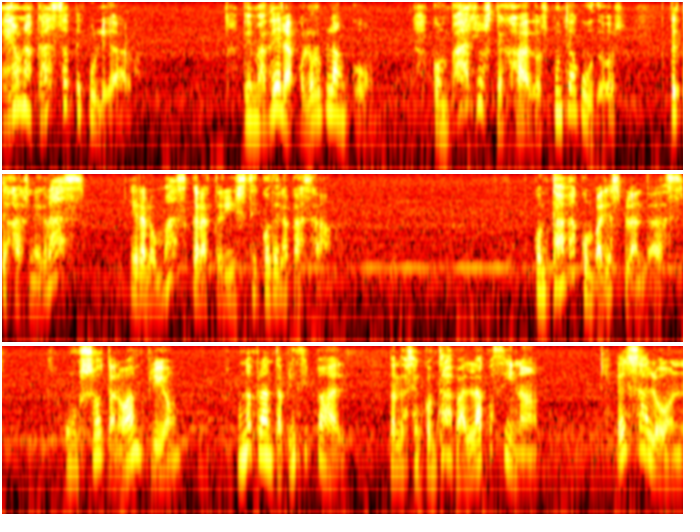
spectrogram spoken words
Era una casa peculiar, de madera color blanco, con varios tejados puntiagudos de tejas negras. Era lo más característico de la casa. Contaba con varias plantas, un sótano amplio, una planta principal donde se encontraba la cocina, el salón,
